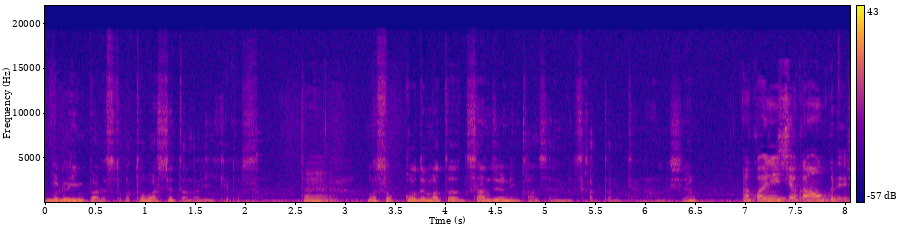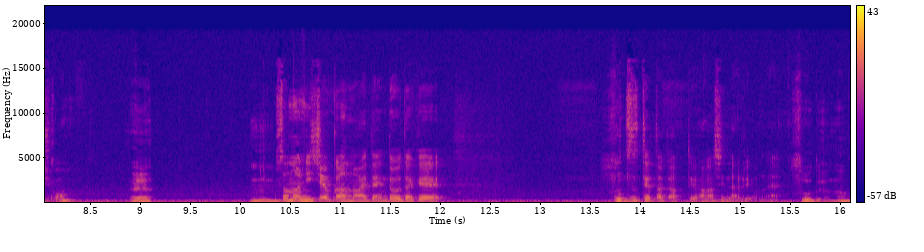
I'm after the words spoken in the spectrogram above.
ブルーインパルスとか飛ばしてたのはいいけどさうん。もう速攻でまた30人感染見つかったみたいな話よまあこれ2週間遅れでしょ？え？うんその2週間の間にどれだけ映ってたかっていう話になるよね。そうだよな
